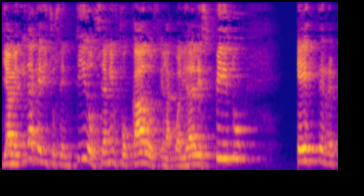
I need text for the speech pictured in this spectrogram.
y a medida que dichos sentidos sean enfocados en la cualidad del espíritu, este,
